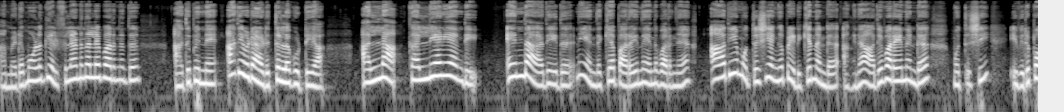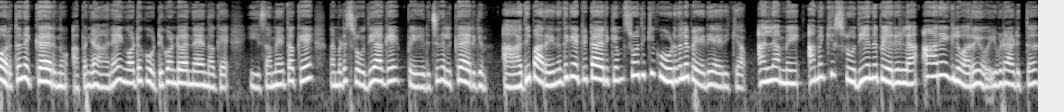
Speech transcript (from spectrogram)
അമ്മയുടെ മോൾ ഗൾഫിലാണെന്നല്ലേ പറഞ്ഞത്? അത് പിന്നെ അതിവിടെ അടുത്തുള്ള കുട്ടിയാ. അല്ല കല്യാണി ആന്റി എന്താ ആദ്യം ഇത്? നീ എന്തൊക്കെയാ പറയുന്നതെന്ന് പറഞ്ഞ് ആദ്യം മുത്തശ്ശി അങ്ങ് പിടിക്കുന്നുണ്ട്. അങ്ങനെ ആദ്യം പറയുന്നുണ്ട് മുത്തശ്ശി ഇവർ പുറത്ത് നിൽക്കായിരുന്നു അപ്പം ഞാനേ ഇങ്ങോട്ട് കൂട്ടിക്കൊണ്ടുവന്നേന്നൊക്കെ. ഈ സമയത്തൊക്കെ നമ്മുടെ ശ്രുതി ആകെ പേടിച്ച് നിൽക്കുകയായിരിക്കും. ആദ്യം പറയുന്നത് കേട്ടിട്ടായിരിക്കും ശ്രുതിക്ക് കൂടുതൽ പേടിയായിരിക്കാം. അല്ല അമ്മേ അമ്മയ്ക്ക് ശ്രുതി എന്ന പേരുള്ള ആരെങ്കിലും അറിയോ? ഇവിടെ അടുത്ത്?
